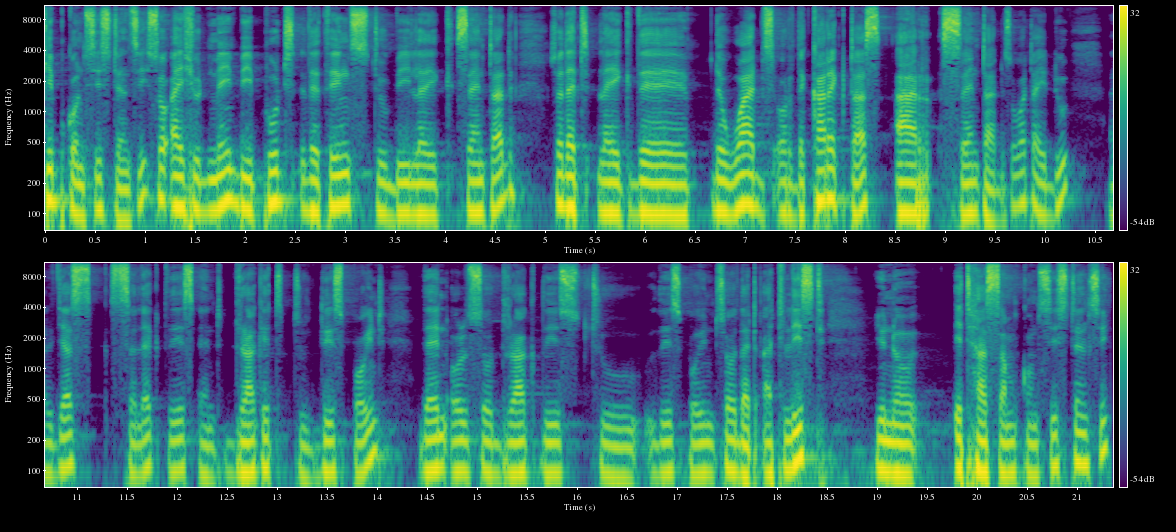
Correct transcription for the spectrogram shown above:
keep consistency. So I should maybe put the things to be like centered so that like the, the words or the characters are centered. So what I do, I'll just select this and drag it to this point. Then also drag this to this point so that at least, you know, it has some consistency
